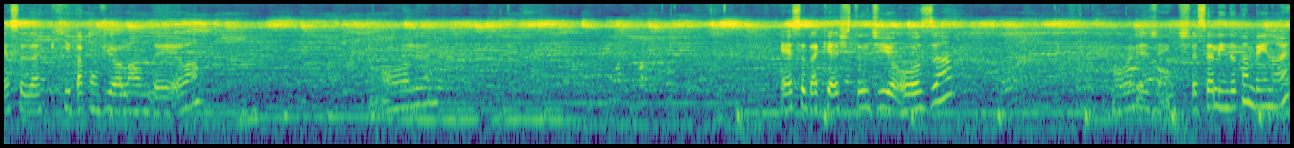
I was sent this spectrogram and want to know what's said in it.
Essa daqui tá com o violão dela. Olha. Essa daqui é estudiosa. Olha, gente. Essa é linda também, não é?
